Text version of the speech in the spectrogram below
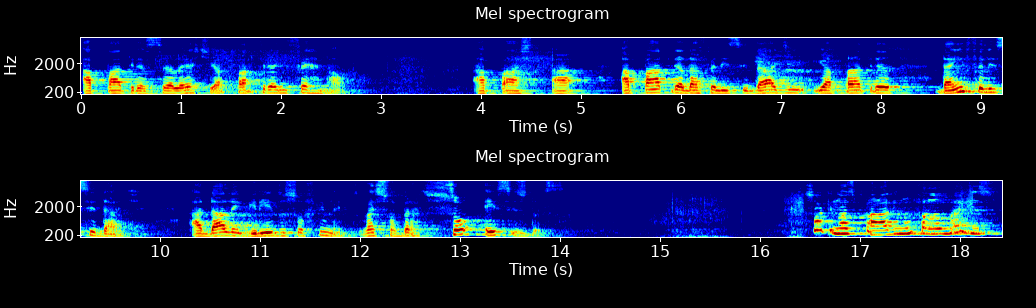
a pátria celeste e a pátria infernal, a, a, a pátria da felicidade e a pátria da infelicidade, a da alegria e do sofrimento. Vai sobrar só esses dois. Só que nós parados e não falamos mais disso.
